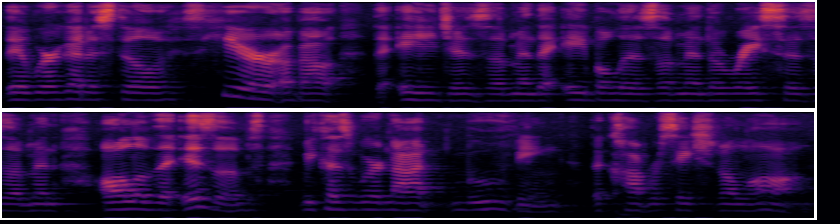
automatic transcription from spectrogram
that we're going to still hear about the ageism and the ableism and the racism and all of the isms because we're not moving the conversation along.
